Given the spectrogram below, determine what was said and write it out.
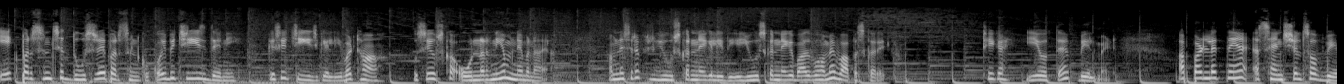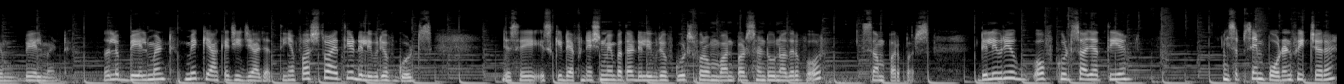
एक पर्सन से दूसरे पर्सन को कोई भी चीज़ देनी किसी चीज़ के लिए बट हाँ उसे उसका ओनर नहीं हमने बनाया। हमने सिर्फ़ यूज़ करने के लिए दिए। यूज़ करने के बाद वो हमें वापस करेगा। ठीक है, ये होता है बेलमेंट अब पढ़ लेते हैं असेंशियल्स ऑफ़ बेलमेंट मतलब बेलमेंट में क्या क्या चीज़ें आ जाती हैं। फ़र्स्ट तो आती है डिलीवरी ऑफ़ गुड्स जैसे इसकी डेफिनेशन में पता है delivery of goods from one person to another for some purpose delivery of goods आ जाती है। ये सबसे इंपॉर्टेंट फीचर है।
